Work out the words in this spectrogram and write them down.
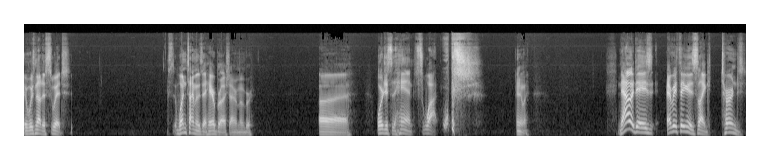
It was not a switch. One time it was a hairbrush. I remember, uh, or just a hand swat. Anyway, nowadays everything is like turned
